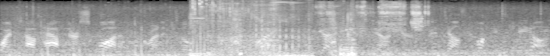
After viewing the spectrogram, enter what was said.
wiped out half their squad up in Greenwich Village. Right. Midtown's fucking chaos,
